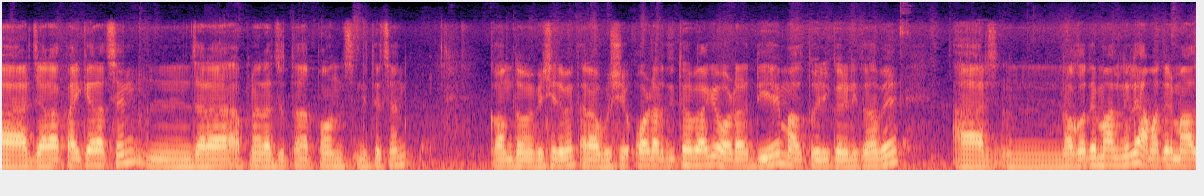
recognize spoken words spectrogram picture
আর যারা পাইকার আছেন যারা আপনারা জুতা পঞ্চ নিতে চান, কম দামে বেশি দামে, তারা অবশ্যই অর্ডার দিতে হবে আগে। অর্ডার দিয়ে মাল তৈরি করে নিতে হবে। আর নগদে মাল নিলে আমাদের মাল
